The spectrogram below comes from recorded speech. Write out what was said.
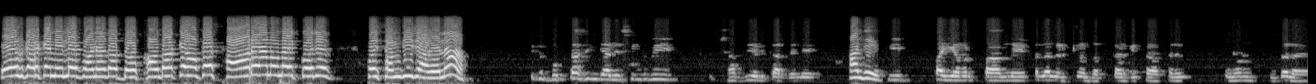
ਇਸ ਕਰਕੇ ਨੀਲੇ ਬਾਣੇ ਦਾ ਦੁੱਖ ਆਉਂਦਾ ਕਿਉਂਕਿ ਸਾਰਿਆਂ ਨੂੰ ਨਾ ਇੱਕੋ ਜਿਹੇ ਕੋਈ ਸਮਝੀ ਜਾਵੇ ਨਾ। ਇੱਕ ਬੁੱਟਾ ਸਿੰਘ ਗਿਆਨੀ ਸਿੰਘ ਵੀ ਸ਼ਬਦ ਯੂਜ਼ ਕਰਦੇ ਨੇ ਹਾਂਜੀ। ਕਿ ਭਾਈ ਅਮਰਪਾਲ ਨੇ ਪਹਿਲਾਂ ਲੜਕੀਆਂ ਨੂੰ ਬਲਾਤਕਾਰ ਕੀਤਾ ਫਿਰ ਉਹਨਾਂ ਨੂੰ ਸੁਧਾ ਲਾਇਆ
